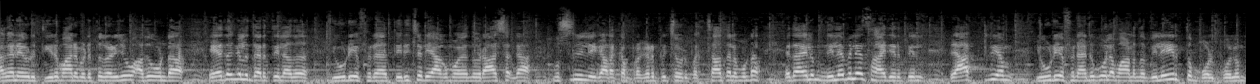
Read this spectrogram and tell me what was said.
അങ്ങനെ ഒരു തീരുമാനമെടുത്തു കഴിഞ്ഞു. അതുകൊണ്ട് ഏതെങ്കിലും തരത്തിൽ അത് യു ഡി എഫിന് തിരിച്ചടിയാകുമോ എന്നൊരു ആശങ്ക മുസ്ലിം ലീഗ് അടക്കം പ്രകടിപ്പിച്ച ഒരു പശ്ചാത്തലമുണ്ട്. ഏതായാലും നിലവിലെ സാഹചര്യത്തിൽ രാഷ്ട്രീയം യു ഡി എഫിന് അനുകൂലമാണെന്ന് വിലയിരുത്തുമ്പോൾ പോലും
